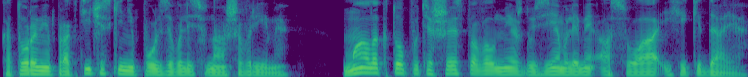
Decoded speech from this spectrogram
которыми практически не пользовались в наше время. Мало кто путешествовал между землями Асуа и Хикидая.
